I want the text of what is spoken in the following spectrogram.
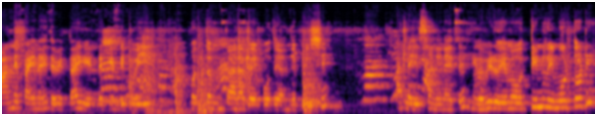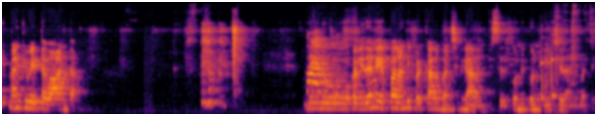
ఆడనే పైన అయితే పెట్టా ఇక ఎండకి ఎండిపోయి మొత్తం ఖరాబ్ అయిపోతాయి అని చెప్పేసి. అట్లా చేస్తాను నేనైతే. ఇక వీడు ఏమో తిండి రిమోట్ తోటి మనకి పెట్టవా అంట. నేను ఒక విధంగా చెప్పాలంటే ఇప్పటి కాలం మనిషిని కాదనిపిస్తుంది. కొన్ని కొన్ని చేసేదాన్ని బట్టి.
